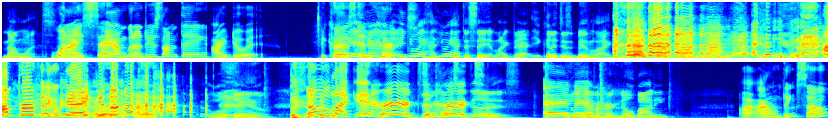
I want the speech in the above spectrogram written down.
not once. When I say I'm gonna do something, I do it because you, it ain't- you, hurts. You, you, ain't, you ain't have to say it like that. You could have just been like, I'm perfect, okay? right, right. "Well, damn." no, like it hurts. It of course hurts. it does. And You ain't it- never hurt nobody. I, I don't think so.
